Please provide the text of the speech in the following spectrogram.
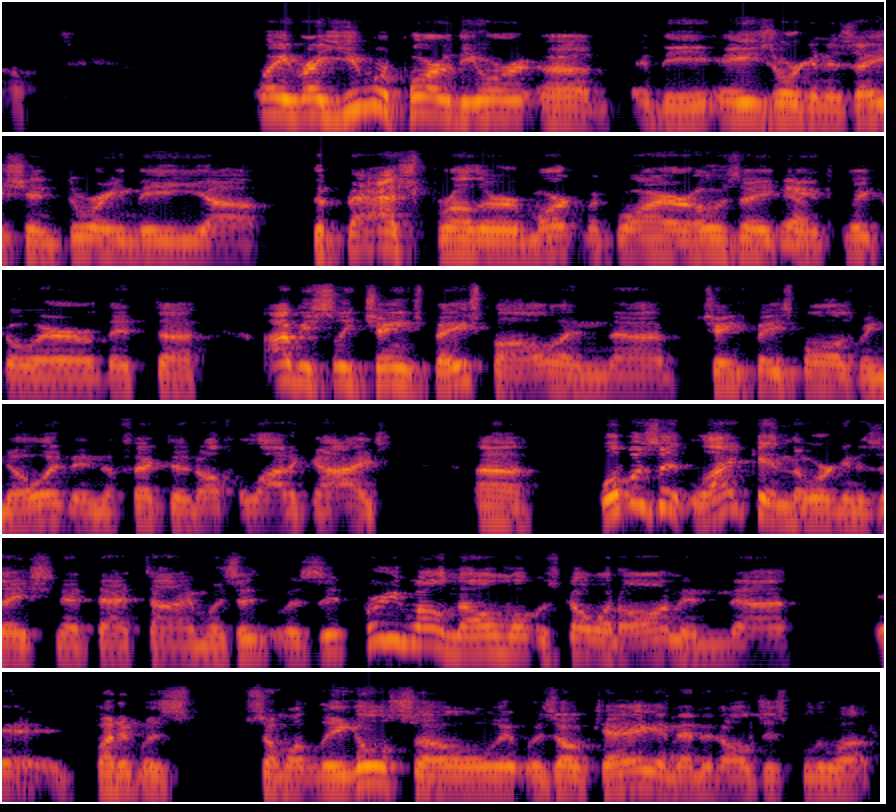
wow. Wait, Ray, you were part of the or, uh, the A's organization during the uh, the Bash brother, Mark McGwire Jose yeah. Canseco era that uh, obviously changed baseball and uh, changed baseball as we know it and affected an awful lot of guys. Uh, what was it like in the organization at that time? Was it was it pretty well known what was going on and uh, it, eh, but it was somewhat legal, so it was okay, and then it all just blew up.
